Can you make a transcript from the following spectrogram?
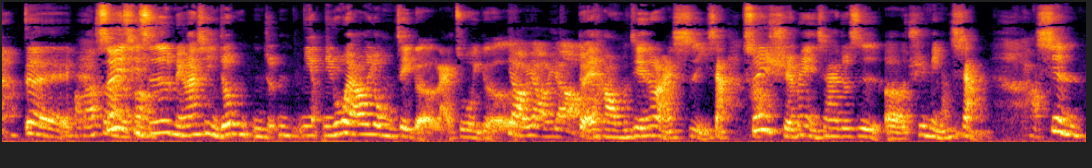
对好吧，所以其实没关系，你就你就你你如果要用这个来做一个要要要，对，好，我们今天就来试一下。所以学妹，你现在就是呃去冥想。现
